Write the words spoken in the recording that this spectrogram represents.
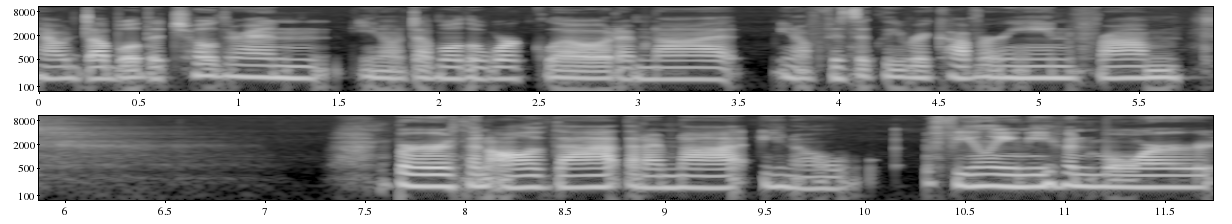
now double the children, you know, double the workload. I'm not, you know, physically recovering from birth and all of that, that I'm not, you know, feeling even more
